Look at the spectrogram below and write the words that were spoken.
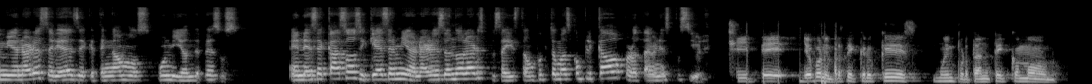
millonarios sería desde que tengamos un millón de pesos. En ese caso, si quieres ser millonario en dólares, pues ahí está un poquito más complicado, pero también es posible. Sí, yo por mi parte creo que es muy importante como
